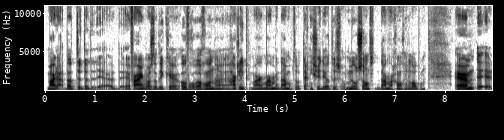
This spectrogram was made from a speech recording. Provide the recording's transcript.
maar ja, dat, de ervaring was dat ik overal wel gewoon hard liep. Maar, maar met name op de wat technische gedeeltes, op mul zand, daar maar gewoon ging lopen. Ehm, eh, eh,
